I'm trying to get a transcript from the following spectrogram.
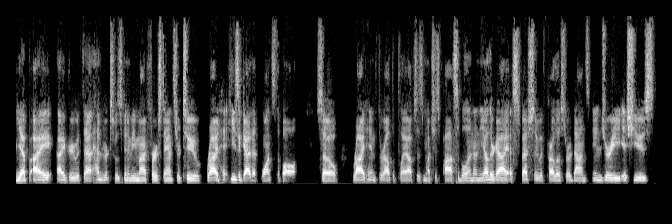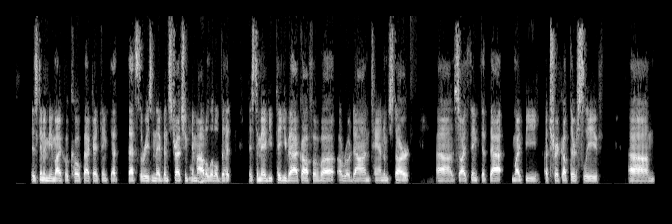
Yep, I I agree with that. Hendriks was going to be my first answer to ride. He's a guy that wants the ball, so ride him throughout the playoffs as much as possible. And then the other guy, especially with Carlos Rodon's injury issues, is going to be Michael Kopech. I think that that's the reason they've been stretching him out a little bit is to maybe piggyback off of a, a Rodon tandem start. Uh, so I think that that might be a trick up their sleeve. Um,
